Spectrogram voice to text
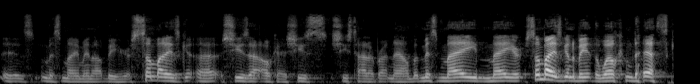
is Miss May may not be here. Somebody's uh, she's out. Okay, she's she's tied up right now. But Miss May May somebody's going to be at the welcome desk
